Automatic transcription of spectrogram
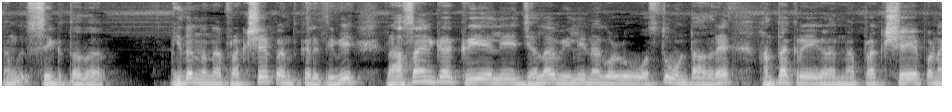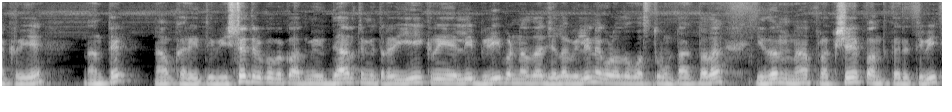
ನಮ್ಗೆ ಸಿಗ್ತದೆ. ಇದನ್ನು ಪ್ರಕ್ಷೇಪ ಅಂತ ಕರಿತೀವಿ. ರಾಸಾಯನಿಕ ಕ್ರಿಯೆಯಲ್ಲಿ ಜಲ ವಿಲೀನಗೊಳ್ಳುವ ವಸ್ತು ಉಂಟಾದರೆ ಅಂಥ ಕ್ರಿಯೆಗಳನ್ನು ಪ್ರಕ್ಷೇಪಣ ಕ್ರಿಯೆ ಅಂತೇಳಿ ನಾವು ಕರಿತೀವಿ. ಇಷ್ಟೇ ತಿಳ್ಕೊಬೇಕು ಆದ್ಮಿ ವಿದ್ಯಾರ್ಥಿ ಮಿತ್ರರೇ, ಈ ಕ್ರಿಯೆಯಲ್ಲಿ ಬಿಳಿ ಬಣ್ಣದ ಜಲ ವಿಲೀನಗೊಳ್ಳೋದು ವಸ್ತು ಉಂಟಾಗ್ತದೆ? ಇದನ್ನು ಪ್ರಕ್ಷೇಪ ಅಂತ ಕರಿತೀವಿ.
